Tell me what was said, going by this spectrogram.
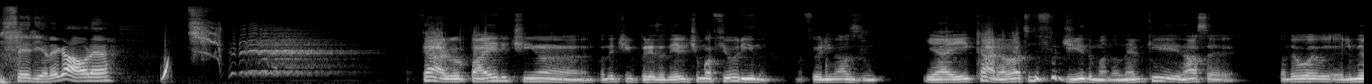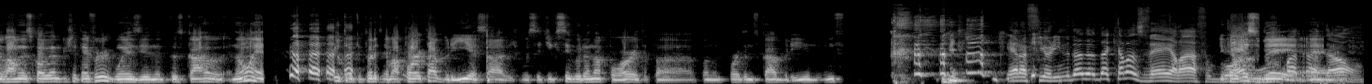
Seria legal, né? Cara, meu pai, ele tinha. Quando ele tinha empresa dele, ele tinha uma Fiorino. Uma Fiorino azul. E aí, cara, ela era tudo fodido, mano. Eu lembro que, nossa, quando eu- ele me levava na escola, eu lembro que tinha até vergonha, às vezes, né? Porque os carros. Não é. Outra que, por exemplo, a porta abria, sabe? Tipo, você tinha que ir segurando a porta pra, pra a porta não ficar abrindo. Enfim. Era Fiorino da, da- daquelas velhas lá, Aquelas velhas, quadradão.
